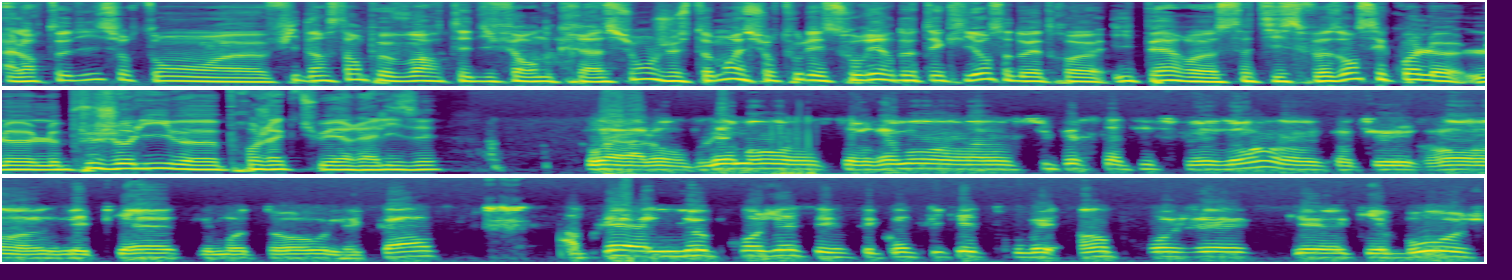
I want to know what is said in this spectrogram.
Alors te dis sur ton euh, feed Insta, on peut voir tes différentes créations justement et surtout les sourires de tes clients, ça doit être hyper euh, satisfaisant. C'est quoi le, le- le plus joli euh, projet que tu aies réalisé? Ouais, alors vraiment, c'est vraiment euh, super satisfaisant hein, quand tu rends euh, les pièces, les motos, les casques. Après, le projet, c'est compliqué de trouver un projet qui est, qui est beau. Je-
